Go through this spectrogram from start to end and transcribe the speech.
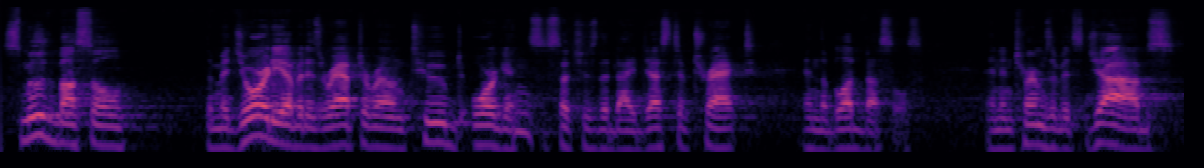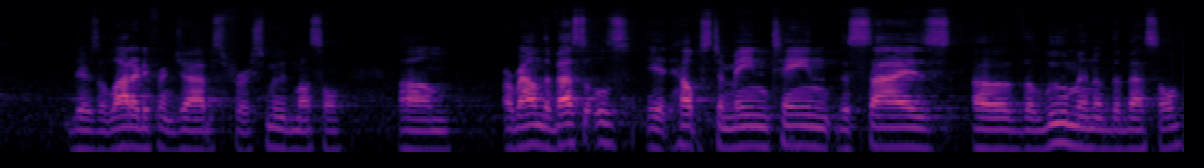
Smooth muscle, the majority of it is wrapped around tubed organs such as the digestive tract and the blood vessels. And in terms of its jobs, there's a lot of different jobs for smooth muscle. Um, around the vessels, it helps to maintain the size of the lumen of the vessel,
